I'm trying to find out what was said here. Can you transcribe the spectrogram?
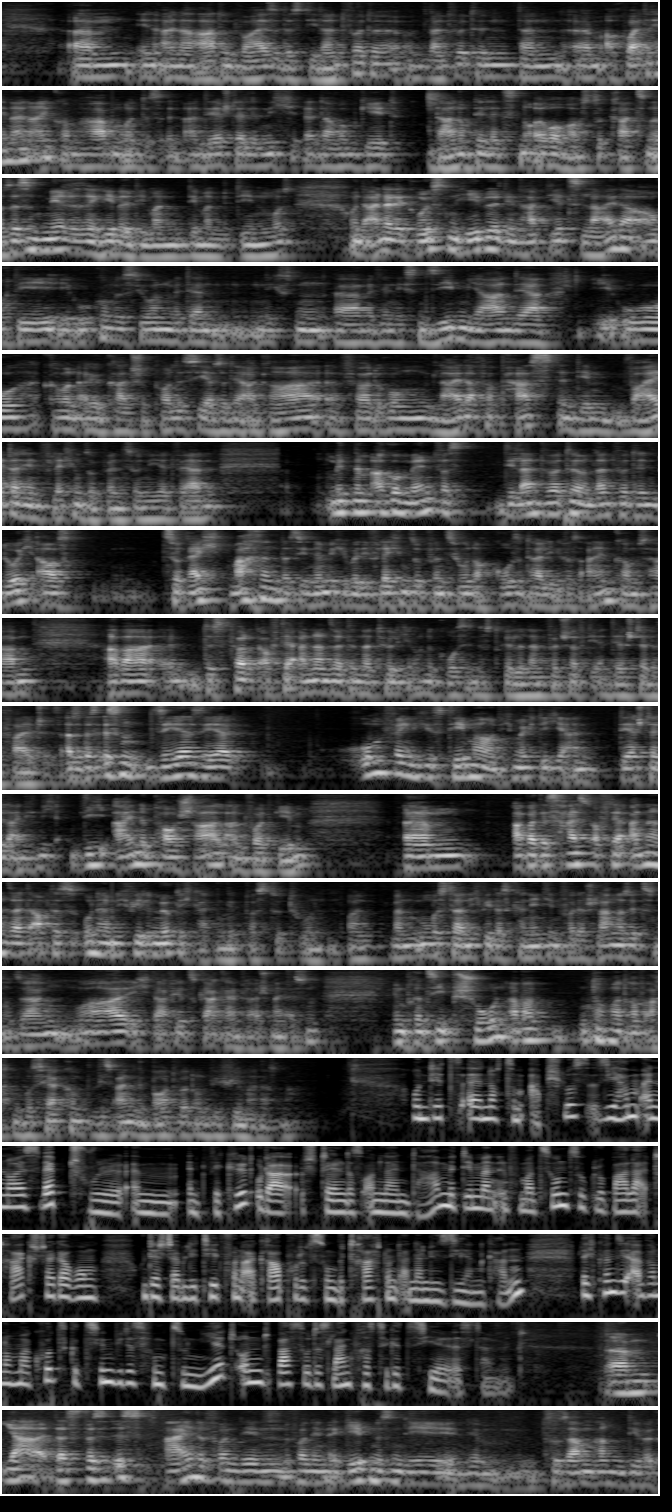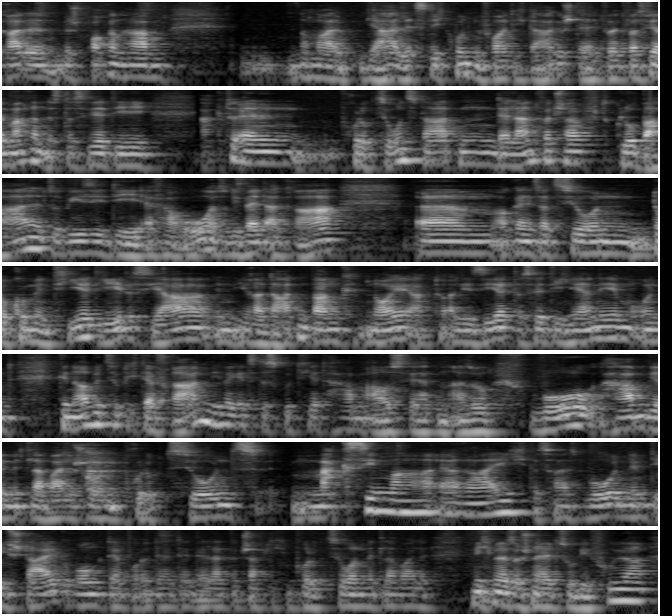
in einer Art und Weise, dass die Landwirte und Landwirtinnen dann ähm, auch weiterhin ein Einkommen haben und es an der Stelle nicht äh, darum geht, da noch den letzten Euro rauszukratzen. Also es sind mehrere Hebel, die man, die man bedienen muss. Und einer der größten Hebel, den hat jetzt leider auch die EU-Kommission mit, äh, mit den nächsten sieben Jahren der EU Common Agricultural Policy, also der Agrarförderung, leider verpasst, indem weiterhin Flächen subventioniert werden. Mit einem Argument, was die Landwirte und Landwirtinnen durchaus zu Recht machen, dass sie nämlich über die Flächensubvention auch große Teile ihres Einkommens haben. Aber ähm, das fördert auf der anderen Seite natürlich auch eine großindustrielle Landwirtschaft, die an der Stelle falsch ist. Also das ist ein sehr, sehr umfängliches Thema und ich möchte hier an der Stelle eigentlich nicht die eine Pauschalantwort geben. Ähm, aber das heißt auf der anderen Seite auch, dass es unheimlich viele Möglichkeiten gibt, was zu tun. Und man muss da nicht wie das Kaninchen vor der Schlange sitzen und sagen, oh, ich darf jetzt gar kein Fleisch mehr essen. Im Prinzip schon, aber doch mal darauf achten, wo es herkommt, wie es angebaut wird und wie viel man das macht. Und jetzt äh, noch zum Abschluss. Sie haben ein neues Webtool ähm, entwickelt oder stellen das online dar, mit dem man Informationen zu globaler Ertragssteigerung und der Stabilität von Agrarproduktion betrachten und analysieren kann. Vielleicht können Sie einfach noch mal kurz skizzieren, wie das funktioniert und was so das langfristige Ziel ist damit. Ähm, ja, das, das ist eine von den, von den Ergebnissen, die in dem Zusammenhang, die wir gerade besprochen haben, nochmal ja, letztlich kundenfreundlich dargestellt wird. Was wir machen, ist, dass wir die aktuellen Produktionsdaten der Landwirtschaft global, so wie sie die FAO, also die Weltagrar, ähm, Organisation dokumentiert, jedes Jahr in ihrer Datenbank neu aktualisiert, dass wir die hernehmen und genau bezüglich der Fragen, die wir jetzt diskutiert haben, auswerten. Also wo haben wir mittlerweile schon Produktionsmaxima erreicht? Das heißt, wo nimmt die Steigerung der, der, der landwirtschaftlichen Produktion mittlerweile nicht mehr so schnell zu wie früher?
